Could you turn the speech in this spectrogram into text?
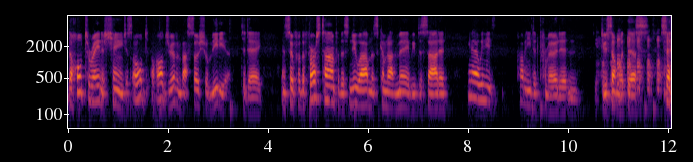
The whole terrain has changed. It's all, all driven by social media today. And so for the first time for this new album that's coming out in May, we've decided, you know, we need probably need to promote it and do something with this. So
